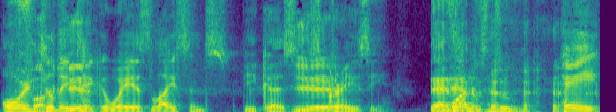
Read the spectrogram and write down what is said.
Or Fuck until they yeah. take away his license because he's Yeah. crazy. That happens too. Hey,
